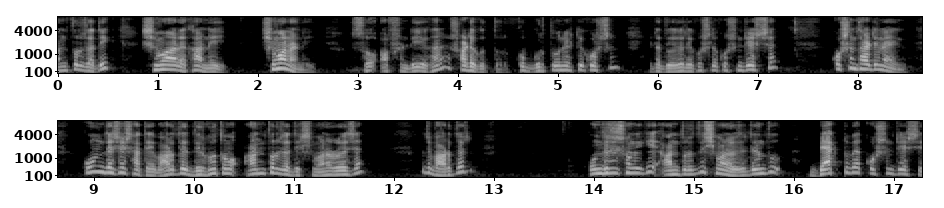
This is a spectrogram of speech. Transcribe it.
আন্তর্জাতিক সীমারেখা নেই, সীমানা নেই। সো অপশন ডি এখানে সঠিক উত্তর। খুব গুরুত্বপূর্ণ একটি কোশ্চেন এটা দু হাজার একুশ সালে কোশ্চেনটি এসছে। কোশ্চেন থার্টি নাইন কোন দেশের সাথে ভারতের দীর্ঘতম আন্তর্জাতিক সীমানা রয়েছে? বলছে ভারতের কোন দেশের সঙ্গে কি আন্তর্জাতিক সীমানা রয়েছে? কিন্তু ব্যাক টু ব্যাক কোশ্চেনটি এসছে।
